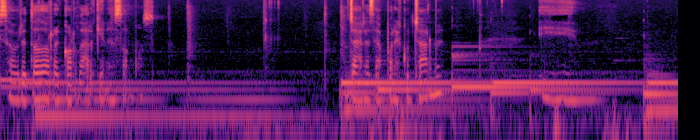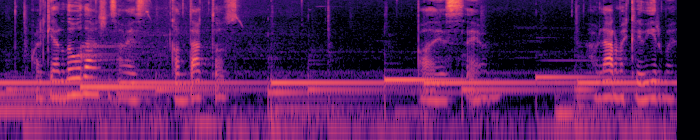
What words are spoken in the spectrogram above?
y sobre todo recordar quiénes somos. Muchas gracias por escucharme. cualquier duda, ya sabes, contactos. Podés eh, hablarme, escribirme.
